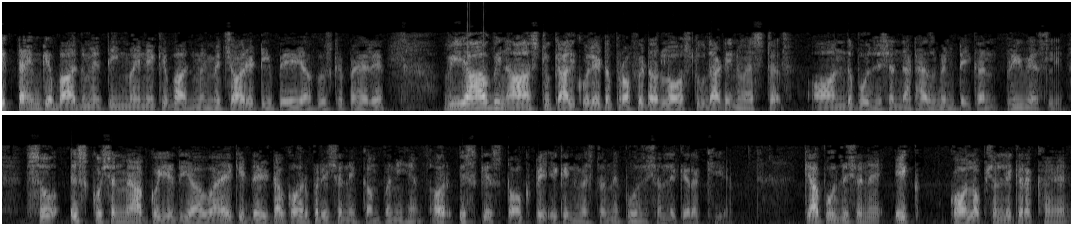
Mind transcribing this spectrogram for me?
एक टाइम के बाद में तीन महीने के बाद में मेच्योरिटी पे या फिर उसके पहले we have been asked to calculate a profit और loss to that investor on the position that has been taken previously so इस क्वेश्चन में आपको ये दिया हुआ है कि डेल्टा कॉरपोरेशन एक कंपनी है और इसके स्टॉक पे एक इन्वेस्टर ने पोजीशन लेके रखी है। क्या पोजीशन है? एक कॉल ऑप्शन लेके रखा है,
